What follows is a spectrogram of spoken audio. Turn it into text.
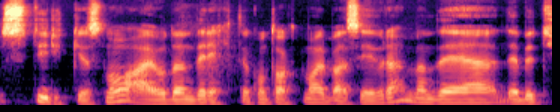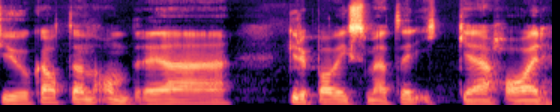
styrkes nå, er jo den direkte kontakten med arbeidsgivere. Men det, det betyr jo ikke at den andre gruppa virksomheter ikke har,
